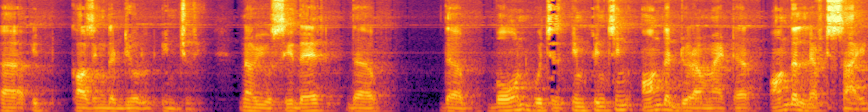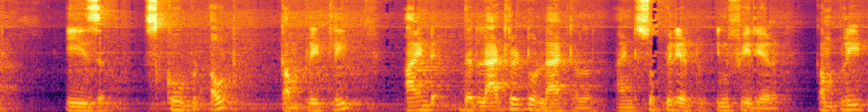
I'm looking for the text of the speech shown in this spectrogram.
uh, it causing the dural injury. Now you see there the the bone which is impinging on the dura mater on the left side is scooped out completely and the lateral to lateral and superior to inferior complete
